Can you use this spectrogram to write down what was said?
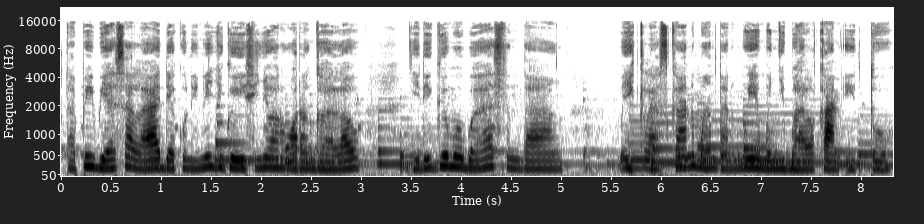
Tapi biasalah di akun ini juga isinya orang-orang galau. Jadi gue mau bahas tentang mengikhlaskan mantanmu yang menyebalkan itu.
